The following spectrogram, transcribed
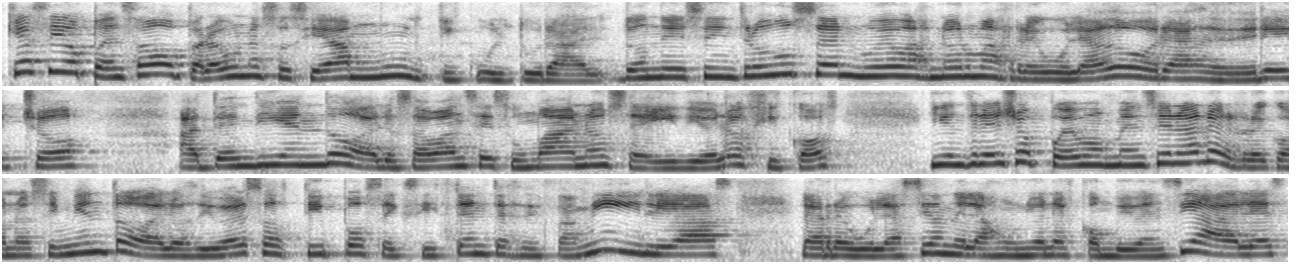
que ha sido pensado para una sociedad multicultural, donde se introducen nuevas normas reguladoras de derechos atendiendo a los avances humanos e ideológicos, y entre ellos podemos mencionar el reconocimiento a los diversos tipos existentes de familias, la regulación de las uniones convivenciales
